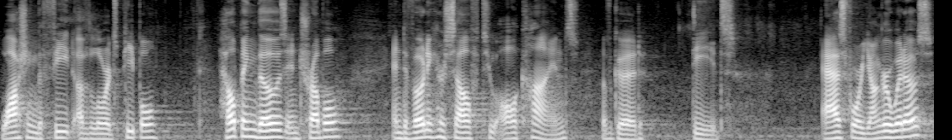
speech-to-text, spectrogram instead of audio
washing the feet of the Lord's people, helping those in trouble, and devoting herself to all kinds of good deeds. As for younger widows,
